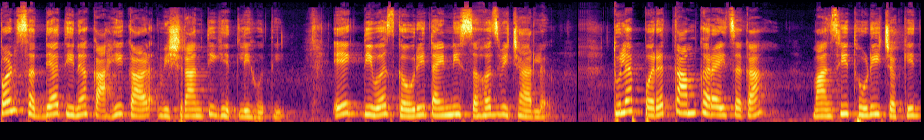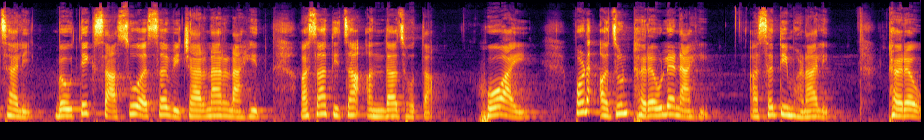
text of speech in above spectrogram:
पण सध्या तिनं काही काळ विश्रांती घेतली होती. एक दिवस गौरीताईंनी सहज विचारलं तुला परत काम करायचं का? मानसी थोडी चकित झाली. बहुतेक सासू असं विचारणार नाहीत असा तिचा अंदाज होता. हो आई पण अजून ठरवलं नाही असं ती म्हणाली. ठरव.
